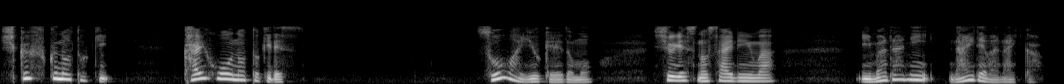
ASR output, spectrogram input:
祝福の時、解放の時です。そうは言うけれども、主イエスの再臨は、未だにないではないか。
